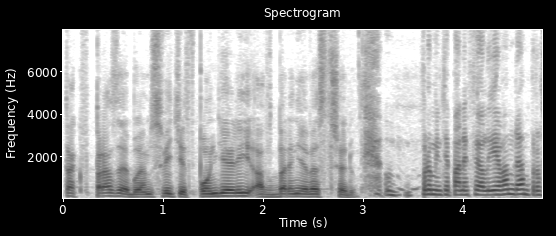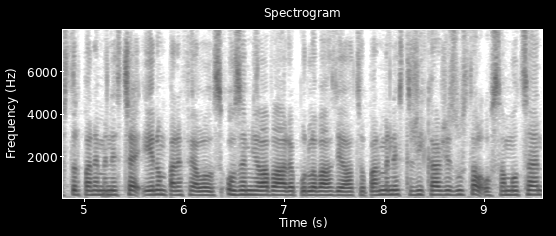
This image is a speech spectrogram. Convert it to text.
tak v Praze budeme svítit v pondělí a v Brně ve středu. Promiňte, pane Fialo, já vám dám prostor, pane ministře, jenom pane Fialo, ozemněla vláda podle vás dělat, co pan ministr říká, že zůstal osamocen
